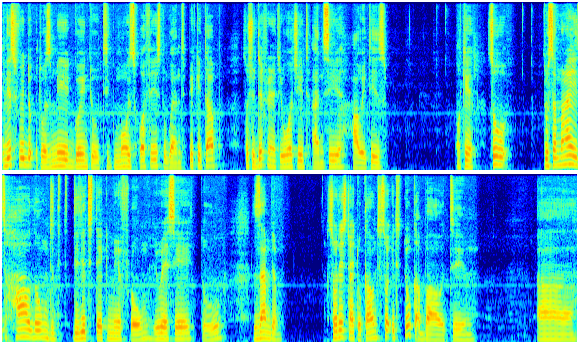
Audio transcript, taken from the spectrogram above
in this video, it was me going to Tigmo's office to go and pick it up. So should definitely watch it and see how it is. Okay so to summarize how long did, did it take me from usa to zambia? So let's try to count. So it took about um, uh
